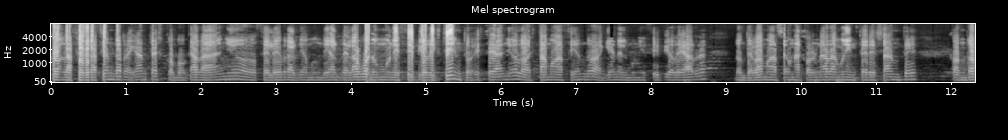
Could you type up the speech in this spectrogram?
con la Federación de Regantes, como cada año, celebra el Día Mundial del Agua en un municipio distinto. Este año lo estamos haciendo aquí en el municipio de Adra, donde vamos a hacer una jornada muy interesante con dos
